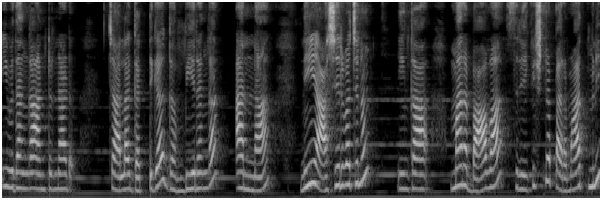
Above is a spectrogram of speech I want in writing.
ఈ విధంగా అంటున్నాడు. చాలా గట్టిగా గంభీరంగా అన్నా నీ ఆశీర్వచనం ఇంకా మన బావ శ్రీకృష్ణ పరమాత్ముని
